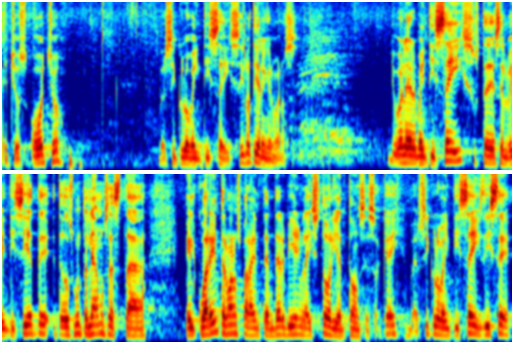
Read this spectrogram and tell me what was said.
Hechos 8, versículo 26. ¿Sí lo tienen, hermanos? Yo voy a leer el 26, ustedes el 27, todos juntos leamos hasta el 40, hermanos, para entender bien la historia entonces, ¿ok? Versículo 26 dice,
